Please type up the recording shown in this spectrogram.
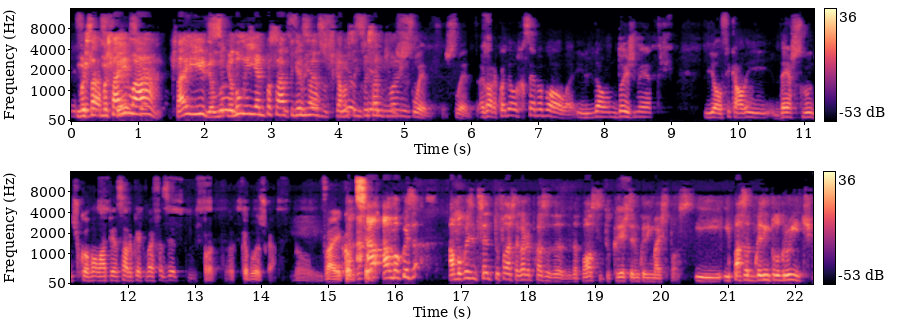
e Mas está, mas está a ir assistência. lá. Está a ir. Ele, Sim. ele não ia ano passado, tinha meses. Ficava sem pensar muito bem. Excelente, excelente. Agora, quando ele recebe a bola e lhe dão dois metros e ele fica ali 10 segundos com a bola a pensar o que é que vai fazer, pronto, acabou a jogada. Não vai acontecer. Há, há uma coisa, há uma coisa interessante que tu falaste agora por causa da, da posse, tu querias ter um bocadinho mais de posse. E, e passa um bocadinho pelo Gruitch.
